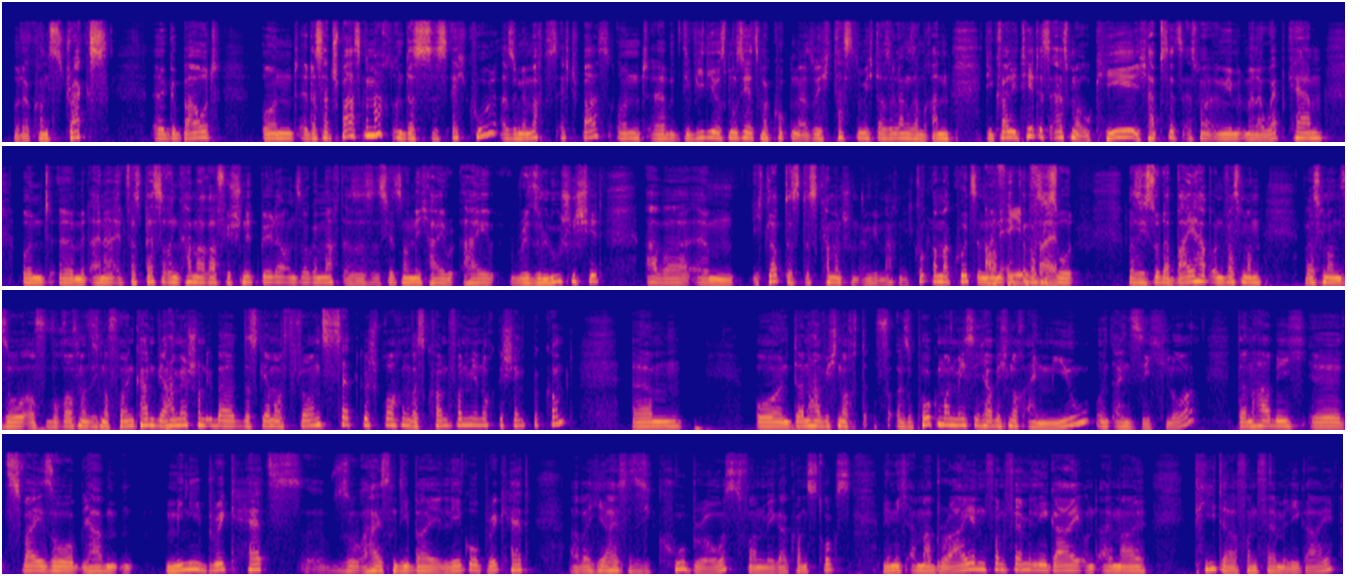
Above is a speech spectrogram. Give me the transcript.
oder Constructs äh, gebaut. Und äh, das hat Spaß gemacht und das ist echt cool. Also mir macht es echt Spaß. Und ähm, die Videos muss ich jetzt mal gucken. Also ich taste mich da so langsam ran. Die Qualität ist erstmal okay. Ich habe es jetzt erstmal irgendwie mit meiner Webcam und äh, mit einer etwas besseren Kamera für Schnittbilder und so gemacht. Also es ist jetzt noch nicht High, High Resolution Shit, aber ähm, ich glaube, das, das kann man schon irgendwie machen. Ich guck noch mal kurz in meine Ecke, was Fall. ich so was ich so dabei habe und was man, was man so, auf worauf man sich noch freuen kann. Wir haben ja schon über das Game of Thrones Set gesprochen, was Con von mir noch geschenkt bekommt. Ähm, und dann habe ich noch, also Pokémon-mäßig habe ich noch ein Mew und ein Sichlor. Dann habe ich äh, zwei so, ja, Mini-Brickheads, so heißen die bei Lego Brickhead, aber hier heißen sie Q-Bros von Megaconstrux, nämlich einmal Brian von Family Guy und einmal Peter von Family Guy.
